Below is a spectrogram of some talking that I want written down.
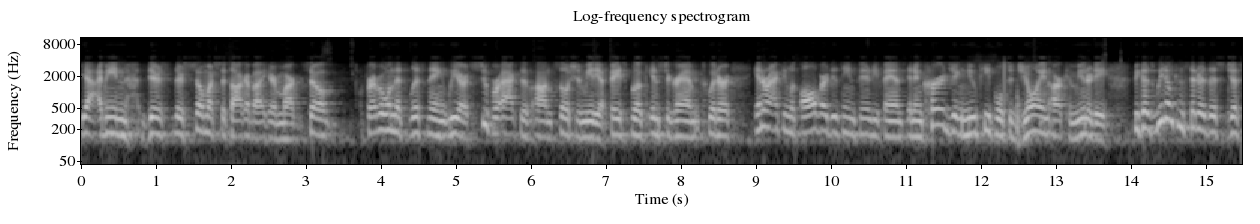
Yeah, I mean, there's there's so much to talk about here, Mark. So for everyone that's listening, we are super active on social media, Facebook, Instagram, Twitter, interacting with all of our Disney Infinity fans and encouraging new people to join our community because we don't consider this just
